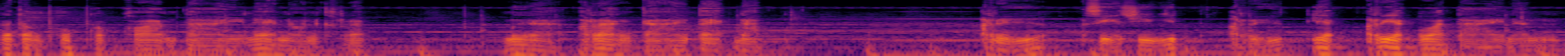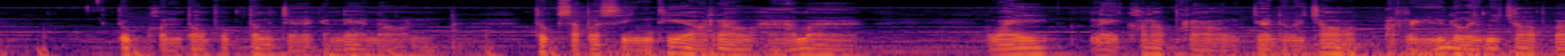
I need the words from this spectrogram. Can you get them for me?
ก็ต้องพบกับความตายแน่นอนครับ เมื่อร่างกายแตกดับ หรือเสียชีวิตหรือเรียกเรียกว่าตายนั้น ทุกคนต้องพบต้องเจอกันแน่นอน ทุกสรรพสิ่งที่เราหามา ไว้ในครอบครองจะโดยชอบหรือโดยมิชอบก็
